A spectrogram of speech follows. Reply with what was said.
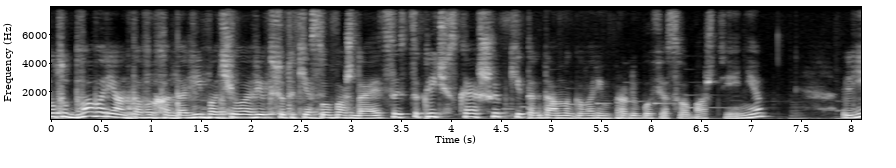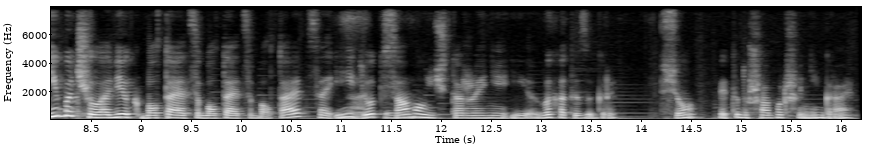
Ну, тут два варианта выхода. Либо человек все-таки освобождается из циклической ошибки, тогда мы говорим про любовь и освобождение. Либо человек болтается, болтается, болтается, и да, идет и... самоуничтожение и выход из игры. Все, эта душа больше не играет.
